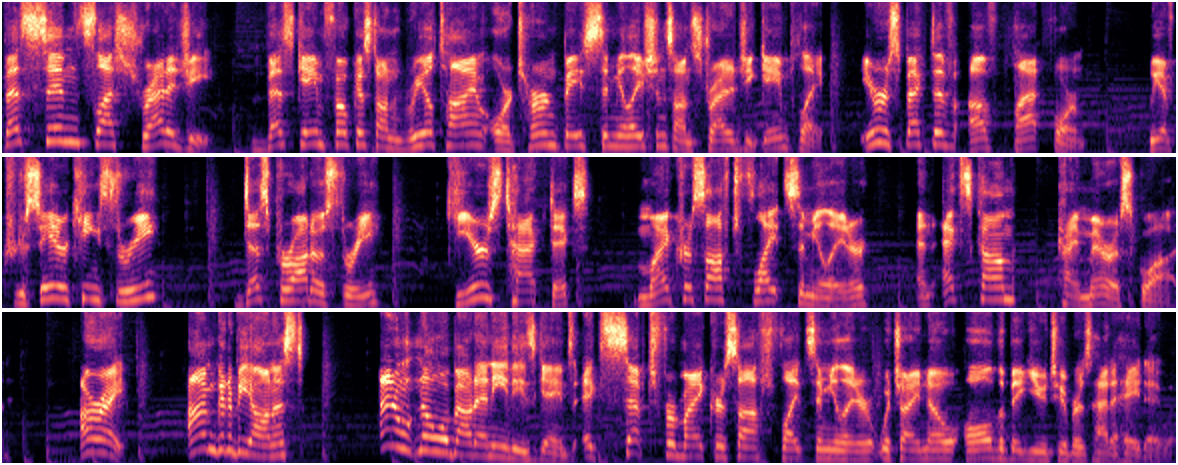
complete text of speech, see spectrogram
best sim slash strategy. Best game focused on real time or turn based simulations on strategy gameplay, irrespective of platform. We have Crusader Kings 3, Desperados 3, Gears Tactics, Microsoft Flight Simulator, and XCOM Chimera Squad. All right, I'm going to be honest. I don't know about any of these games except for Microsoft Flight Simulator, which I know all the big YouTubers had a heyday with.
